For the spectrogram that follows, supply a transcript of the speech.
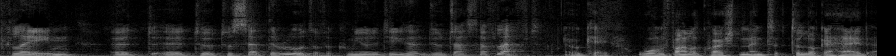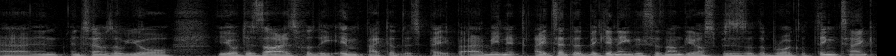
claim uh, uh, to, to set the rules of a community you just have left. Okay. One final question then to, to look ahead uh, in, in terms of your your desires for the impact of this paper. I mean, it, I said at the beginning this is under the auspices of the Bruegel think tank.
